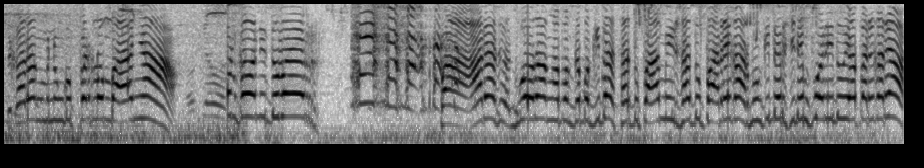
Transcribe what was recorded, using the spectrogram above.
Sekarang menunggu perlombaannya. Kawan-kawan youtuber. Pak, ada dua orang abang-abang kita, satu Pak Amir, satu Pak Rekar. Mungkin dari Sidempuan itu ya Pak Rekar ya.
